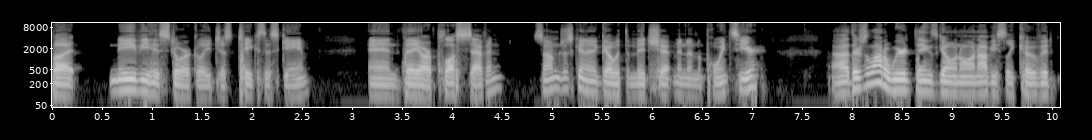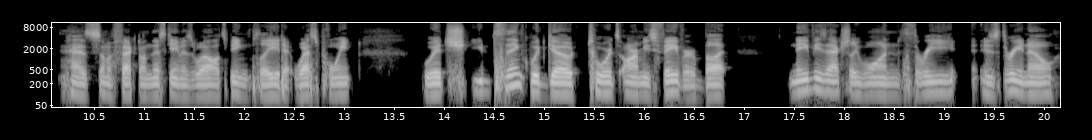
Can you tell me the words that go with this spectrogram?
but Navy historically just takes this game, and they are plus seven. So I'm just going to go with the midshipmen and the points here. Uh, there's a lot of weird things going on. Obviously, COVID has some effect on this game as well. It's being played at West Point, which you'd think would go towards Army's favor, but Navy's actually won three is three and zero oh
